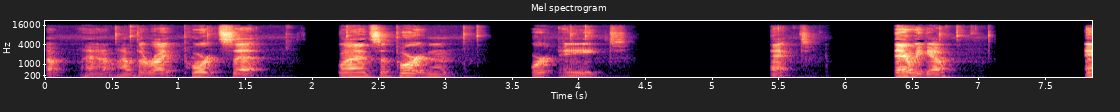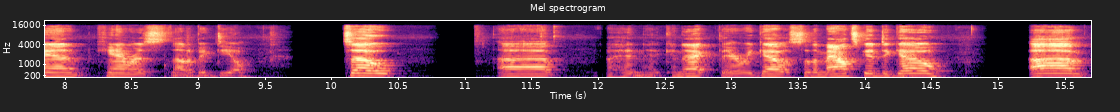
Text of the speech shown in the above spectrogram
Oh, I don't have the right port set. Why it's important. Port 8. Connect. There we go. And camera's not a big deal. So, uh, Go ahead and hit connect. There we go. So the mount's good to go. Um,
